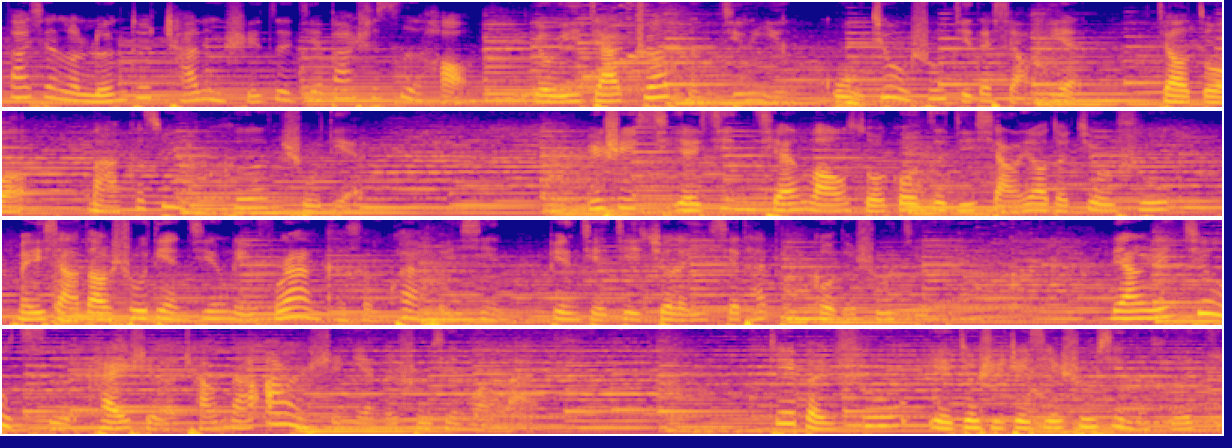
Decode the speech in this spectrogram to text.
发现了伦敦查令十字街八十四号有一家专门经营古旧书籍的小店，叫做马克思与科恩书店。于是写信前往索购自己想要的旧书，没想到书店经理 Frank 很快回信，并且寄去了一些他订购的书籍，两人就此开始了长达二十年的书信往来。这本书也就是这些书信的合集。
